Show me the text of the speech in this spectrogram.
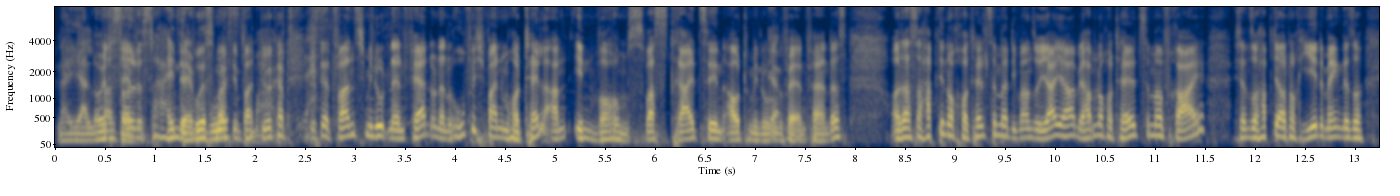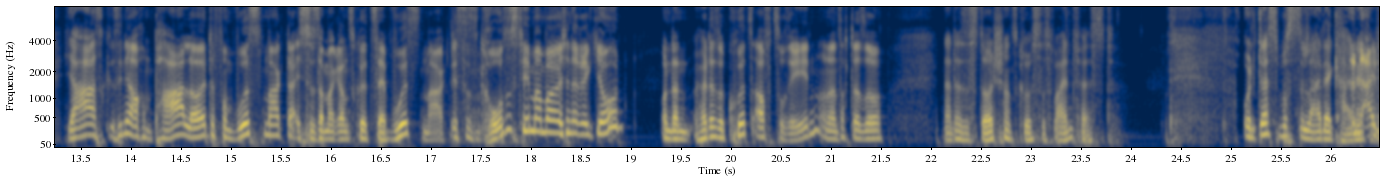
naja Leute, Was soll der, das sein? Der, Wurstmarkt in Bad Wurstmarkt. Dürkheim ist ja 20 Minuten entfernt und dann rufe ich bei einem Hotel an in Worms, was 13 Autominuten Ja. ungefähr entfernt ist. Und sag so, habt ihr noch Hotelzimmer? Die waren so, ja, ja, wir haben noch Hotelzimmer frei. Ich dann so, habt ihr auch noch jede Menge? Der so, ja, es sind ja auch ein paar Leute vom Wurstmarkt da. Ich so, sag mal ganz kurz, der Wurstmarkt, ist das ein großes Thema bei euch in der Region? Und dann hört er so kurz auf zu reden und dann sagt er so, na, das ist Deutschlands größtes Weinfest. Und das wusste leider keiner. Nein,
